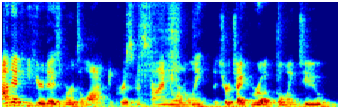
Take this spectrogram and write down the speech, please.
I don't know if you hear those words a lot at Christmas time normally. The church I grew up going to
